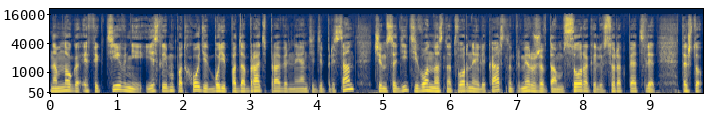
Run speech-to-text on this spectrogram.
намного эффективнее, если ему подходит, будет подобрать правильный антидепрессант, чем садить его на снотворные лекарства, например, уже в там 40 или в 45 лет. Так что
